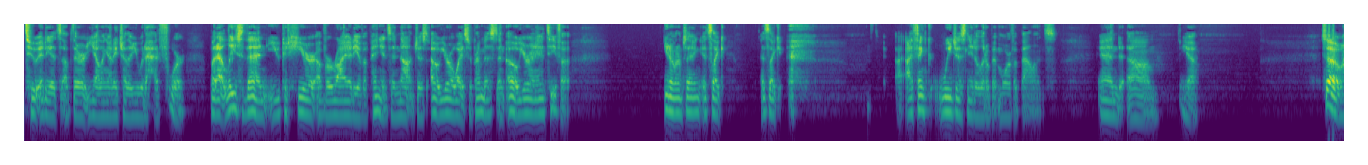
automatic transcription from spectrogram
two idiots up there yelling at each other, you would have had four but at least then you could hear a variety of opinions and not just, oh, you're a white supremacist and oh, you're an Antifa. You know what I'm saying? It's like, it's like, I think we just need a little bit more of a balance. And, um, yeah. So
